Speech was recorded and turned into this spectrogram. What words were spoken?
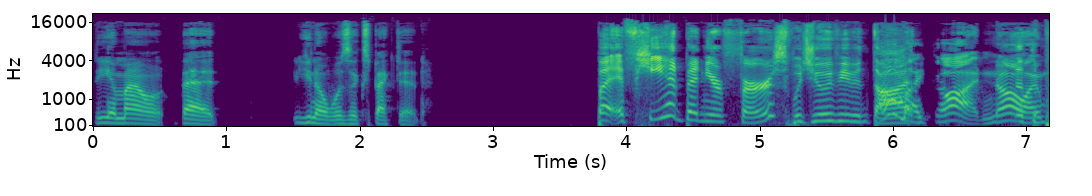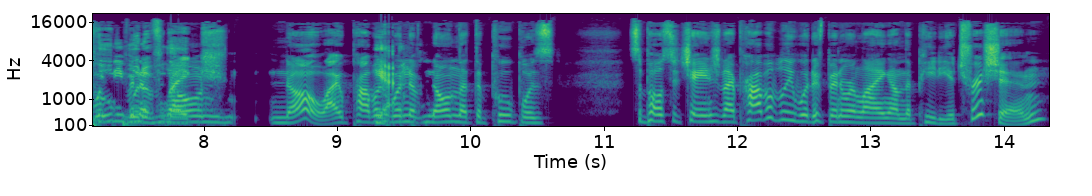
the amount that, you know, was expected. But if he had been your first, would you have even thought? oh my God. No, I wouldn't even would have have, like- known. no, I probably Yeah. wouldn't have known that the poop was supposed to change. And I probably would have been relying on the pediatrician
